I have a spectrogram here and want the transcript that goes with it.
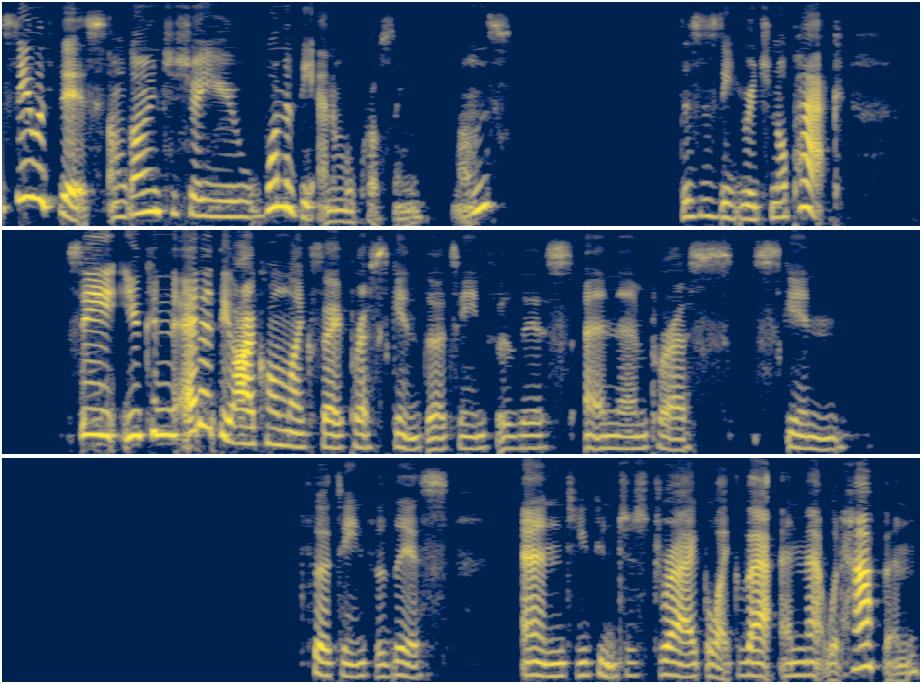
see with this, I'm going to show you one of the Animal Crossing ones. This is the original pack. See, you can edit the icon like say press skin 13 for this and then press skin 13 for this and you can just drag like that and that would happen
